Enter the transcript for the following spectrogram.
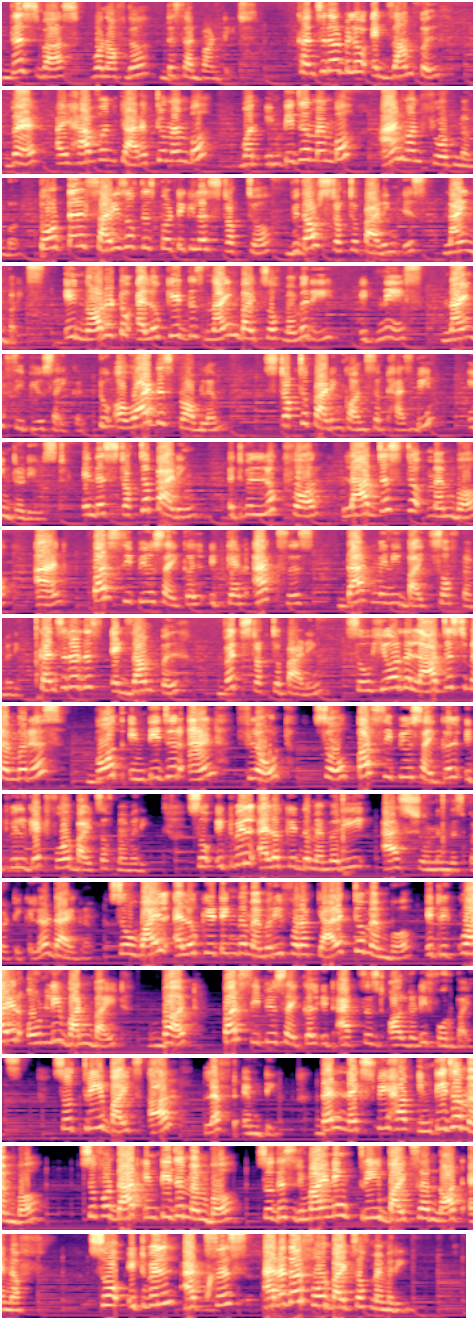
This was one of the disadvantages. Consider below example where I have one character member, one integer member and one float member. Total size of this particular structure without structure padding is 9 bytes. In order to allocate this 9 bytes of memory, it needs 9 CPU cycle. To avoid this problem, structure padding concept has been introduced. In this structure padding, it will look for largest member and per CPU cycle it can access that many bytes of memory. Consider this example with structure padding. So here the largest member is both integer and float. So per CPU cycle it will get 4 bytes of memory. So it will allocate the memory as shown in this particular diagram. So while allocating the memory for a character member it require only 1 byte but per CPU cycle it accessed already 4 bytes. So 3 bytes are left empty. Then next we have integer member. So for that integer member, so this remaining 3 bytes are not enough. So it will access another 4 bytes of memory.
